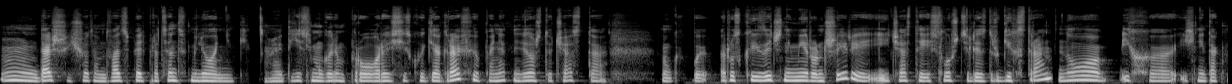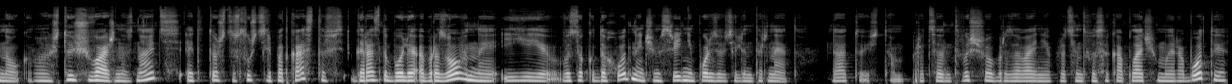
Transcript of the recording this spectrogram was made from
Дальше еще там 25% миллионники. Это если мы говорим про российскую географию, понятное дело, что часто ну, как бы русскоязычный мир, он шире, и часто есть слушатели из других стран, но их, э, их не так много. А что еще важно знать, это то, что слушатели подкастов гораздо более образованные и высокодоходные, чем средний пользователь интернета да, то есть там процент высшего образования, процент высокооплачиваемой работы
